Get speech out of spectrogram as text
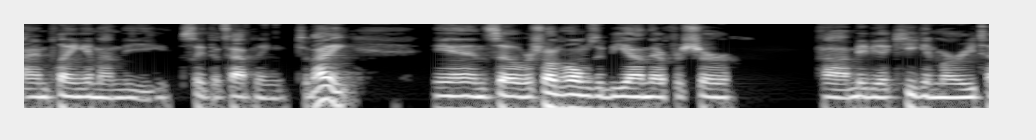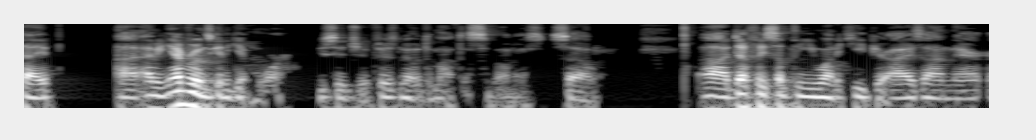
I'm playing him on the slate that's happening tonight, and so Richaun Holmes would be on there for sure. Uh, maybe a Keegan Murray type. Uh, I mean, everyone's going to get more usage if there's no Domantas Sabonis. So uh, definitely something you want to keep your eyes on there.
